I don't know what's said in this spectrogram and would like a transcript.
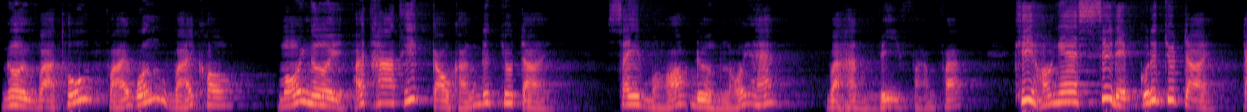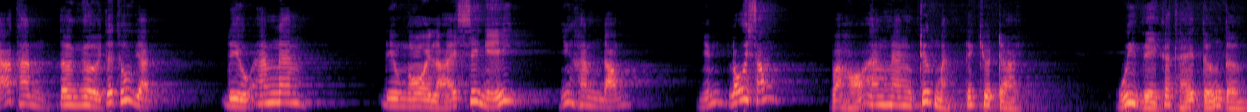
Người và thú phải quấn vải khô. Mỗi người phải tha thiết cầu khẩn đức chúa trời, xây bỏ đường lỗi ác và hành vi phạm pháp. Khi họ nghe sứ điệp của đức chúa trời, cả thành từ người tới thú vật, đều ăn năn, đều ngồi lại suy nghĩ những hành động, những lối sống và họ ăn năn trước mặt đức chúa trời. Quý vị có thể tưởng tượng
